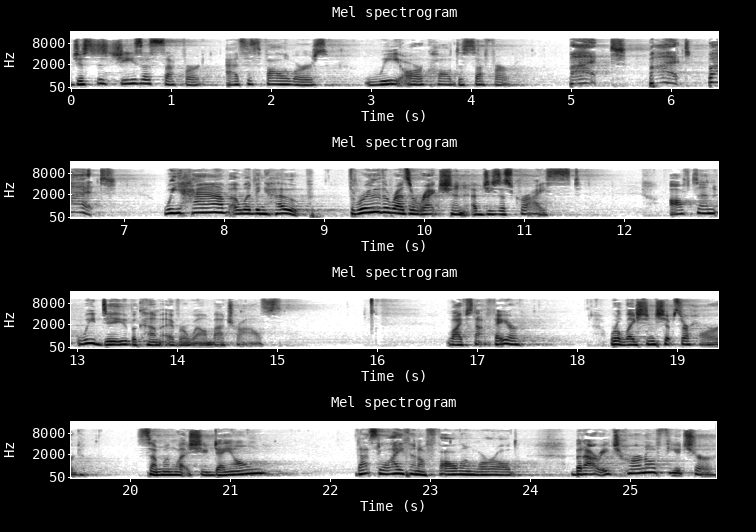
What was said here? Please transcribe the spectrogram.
Just as Jesus suffered as his followers, we are called to suffer. But, but, but, we have a living hope through the resurrection of Jesus Christ. Often we do become overwhelmed by trials. Life's not fair. Relationships are hard. Someone lets you down. That's life in a fallen world. But our eternal future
